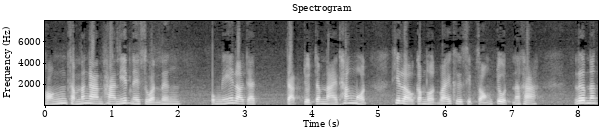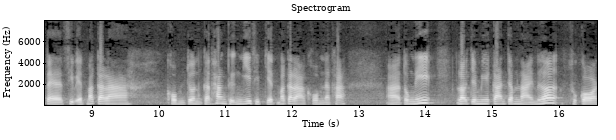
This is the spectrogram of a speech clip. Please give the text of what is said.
ของสำนักงงานพาณิชย์ในส่วนหนึ่ง ตรงนี้เราจะจัดจุดจำหน่ายทั้งหมดที่เรากำหนดไว้คือ 12 จุดนะคะ เริ่มตั้งแต่ 11 มกราคมจนกระทั่งถึง 27 มกราคมนะคะ ตรงนี้เราจะมีการจำหน่ายเนื้อสุกร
